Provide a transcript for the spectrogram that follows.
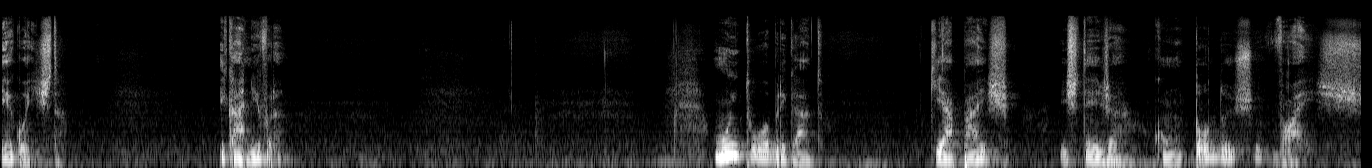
egoísta e carnívora. Muito obrigado. Que a paz esteja com todos vós.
